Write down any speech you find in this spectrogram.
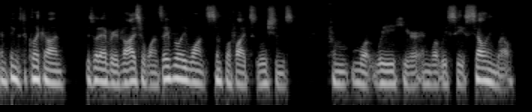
and things to click on is what every advisor wants. They really want simplified solutions from what we hear and what we see selling well.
